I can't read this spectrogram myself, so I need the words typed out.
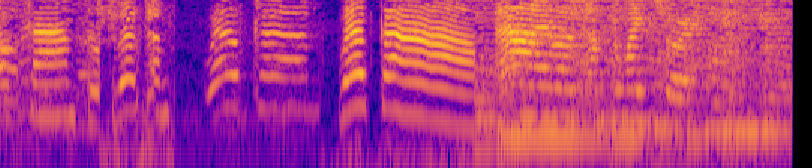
Welcome to welcome welcome welcome. Hi, welcome to my tour.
